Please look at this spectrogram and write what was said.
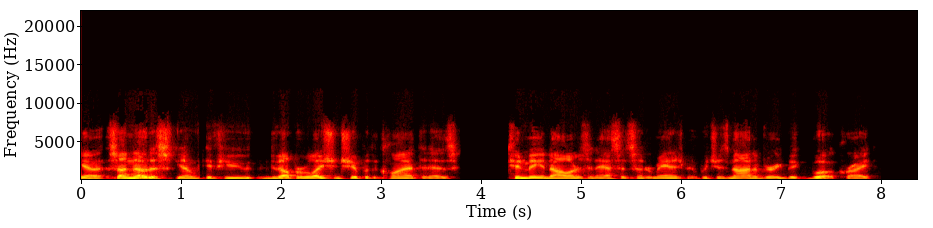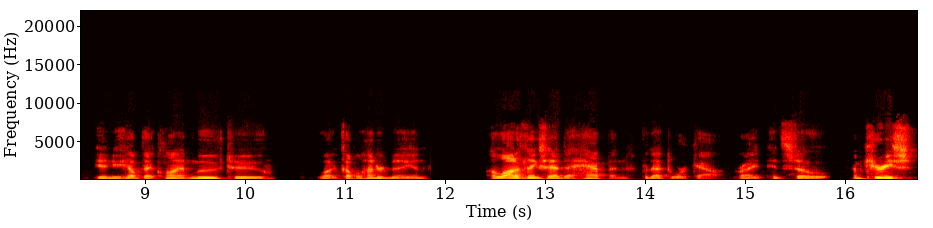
Yeah. So I noticed, you know, if you develop a relationship with a client that has $10 million in assets under management, which is not a very big book, right? And you help that client move to what, a couple hundred million, a lot of things had to happen for that to work out, right? And so I'm curious,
